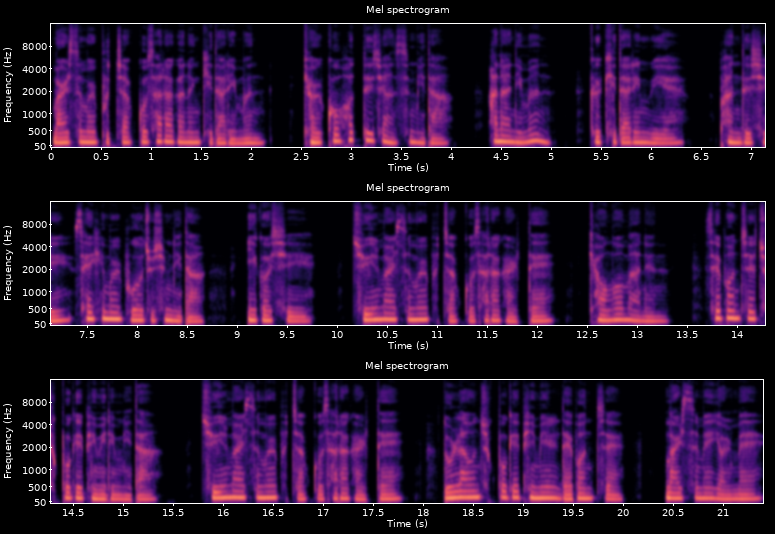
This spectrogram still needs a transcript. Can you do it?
말씀을 붙잡고 살아가는 기다림은 결코 헛되지 않습니다. 하나님은 그 기다림 위에 반드시 새 힘을 부어 주십니다. 이것이 주일 말씀을 붙잡고 살아갈 때 경험하는 세 번째 축복의 비밀입니다. 주일 말씀을 붙잡고 살아갈 때 놀라운 축복의 비밀 네 번째, 말씀의 열매,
